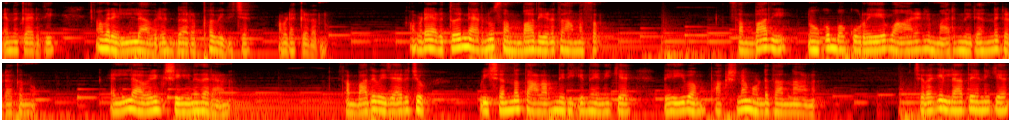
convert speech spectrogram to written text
എന്ന് കരുതി അവരെല്ലാവരും ദർഭ വിരിച്ച് അവിടെ കിടന്നു. അവിടെ അടുത്ത് തന്നെയായിരുന്നു സമ്പാദിയുടെ താമസം. സമ്പാദി നോക്കുമ്പോൾ കുറേ വാനരന്മാർ നിരന്ന് കിടക്കുന്നു. എല്ലാവരും ക്ഷീണിതരാണ്. സമ്പാദി വിചാരിച്ചു വിശന്ന് തളർന്നിരിക്കുന്ന എനിക്ക് ദൈവം ഭക്ഷണം കൊണ്ട് തന്നാണ്. ചിറകില്ലാത്ത എനിക്ക്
